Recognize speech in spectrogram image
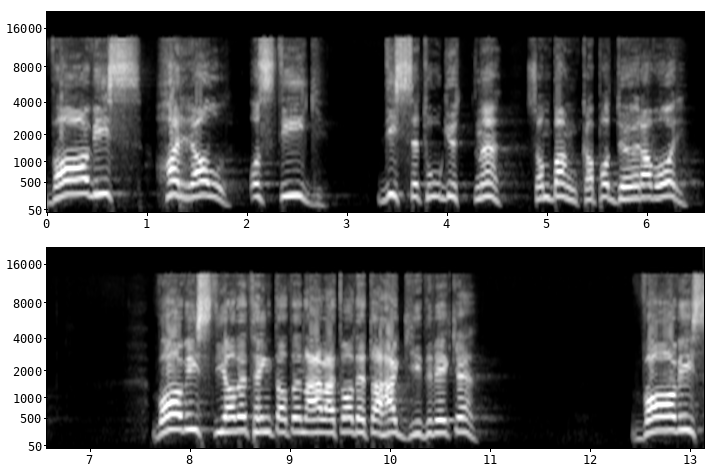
Hva hvis Harald og Stig, disse to guttene som banka på døra vår Hva hvis de hadde tenkt at nei, vet du hva, dette her gidder vi ikke? Hva hvis?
